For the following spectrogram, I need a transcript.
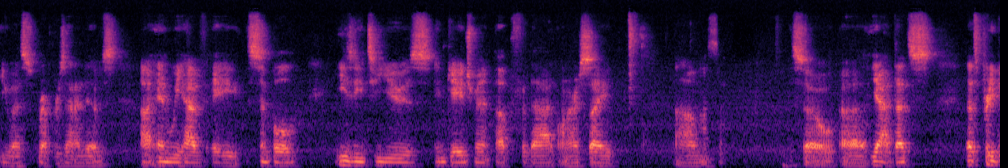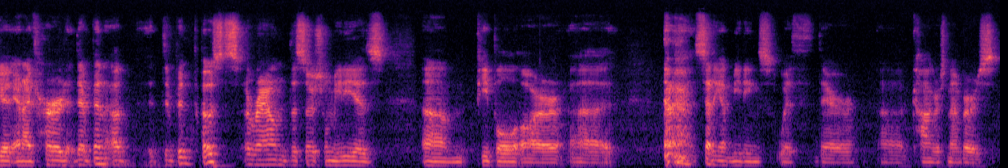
U.S. representatives. Uh, and we have a simple, easy to use engagement up for that on our site. Um, Awesome. so uh, yeah, that's that's pretty good. And I've heard there've been a there've been posts around the social medias. Um, people are uh, setting up meetings with their uh, Congress members,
